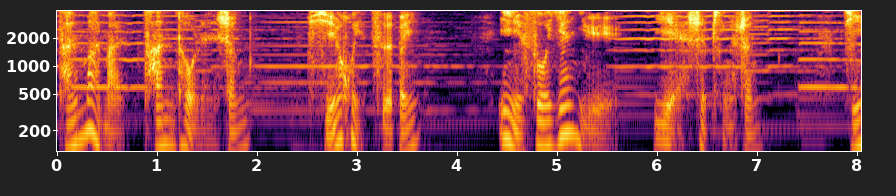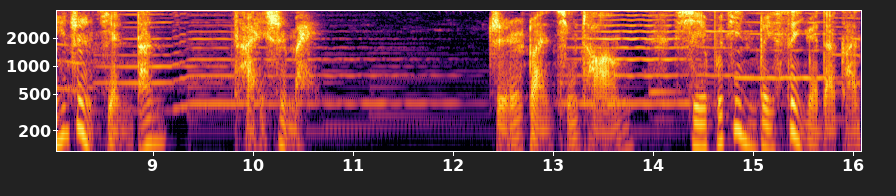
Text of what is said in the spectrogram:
才慢慢参透人生。学会慈悲，一蓑烟雨也是平生，极致简单才是美。纸短情长，写不尽对岁月的感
